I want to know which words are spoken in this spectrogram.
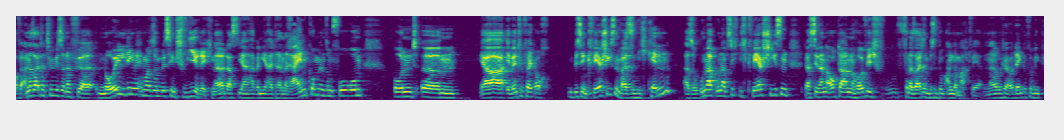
Auf der anderen Seite natürlich ist es dann für Neulinge immer so ein bisschen schwierig, ne? dass die, wenn die halt dann reinkommen in so ein Forum und ähm, ja, eventuell vielleicht auch ein bisschen querschießen, weil sie es nicht kennen, also unab unabsichtlich querschießen, dass sie dann auch dann häufig von der Seite ein bisschen dumm angemacht werden. Ne? Wo ich auch denke, von wegen,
